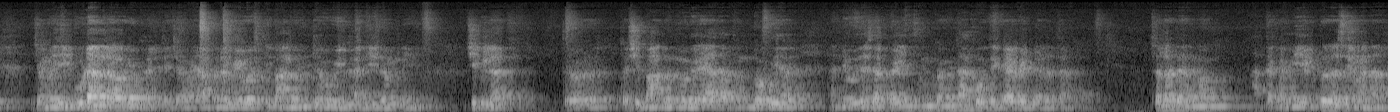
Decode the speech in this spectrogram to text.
त्याच्यामुळे ही बुडान राहावी खाली. त्याच्यामुळे आपण व्यवस्थित बांधून ठेवू खाली जमिनी चिखलात. तर तशी बांधून वगैरे आज आपण बघूया. आणि उद्या सकाळी तुमका मी दाखवते काय भेटेल आता. चला तर मग आता काय मी एकटोच असे म्हणा.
